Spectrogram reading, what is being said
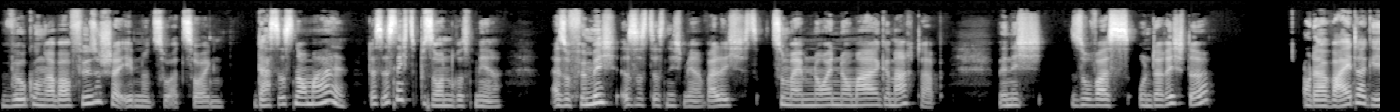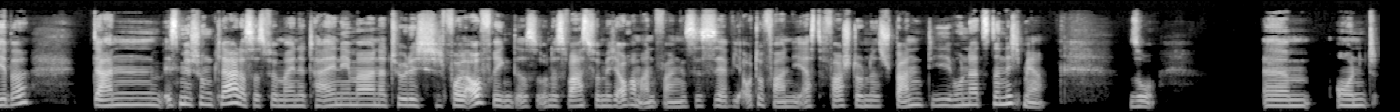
Wirkung aber auf physischer Ebene zu erzeugen. Das ist normal. Das ist nichts Besonderes mehr. Also für mich ist es das nicht mehr, weil ich es zu meinem neuen Normal gemacht habe. Wenn ich sowas unterrichte oder weitergebe, dann ist mir schon klar, dass das für meine Teilnehmer natürlich voll aufregend ist. Und das war es für mich auch am Anfang. Es ist ja wie Autofahren. Die erste Fahrstunde ist spannend, die hundertste nicht mehr. So. Ähm, und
